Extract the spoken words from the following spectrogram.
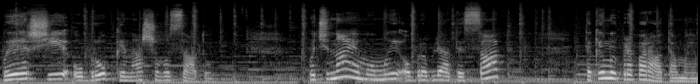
перші обробки нашого саду? Починаємо ми обробляти сад такими препаратами.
